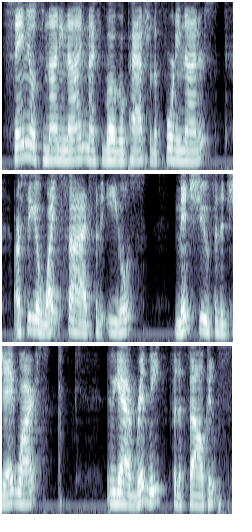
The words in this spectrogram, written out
Samuel to 99. Nice logo patch for the 49ers. Arcega Whiteside for the Eagles. Minshew for the Jaguars. And we got Ridley for the Falcons.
